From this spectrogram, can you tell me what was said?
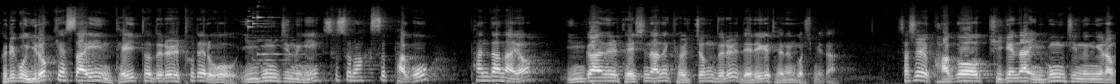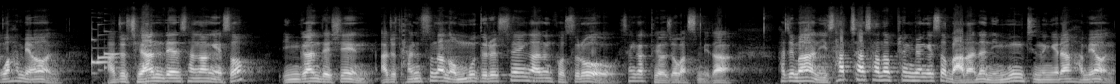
그리고 이렇게 쌓인 데이터들을 토대로 인공지능이 스스로 학습하고 판단하여 인간을 대신하는 결정들을 내리게 되는 것입니다. 사실 과거 기계나 인공지능이라고 하면 아주 제한된 상황에서 인간 대신 아주 단순한 업무들을 수행하는 것으로 생각되어져 왔습니다. 하지만 이 4차 산업혁명에서 말하는 인공지능이라 하면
